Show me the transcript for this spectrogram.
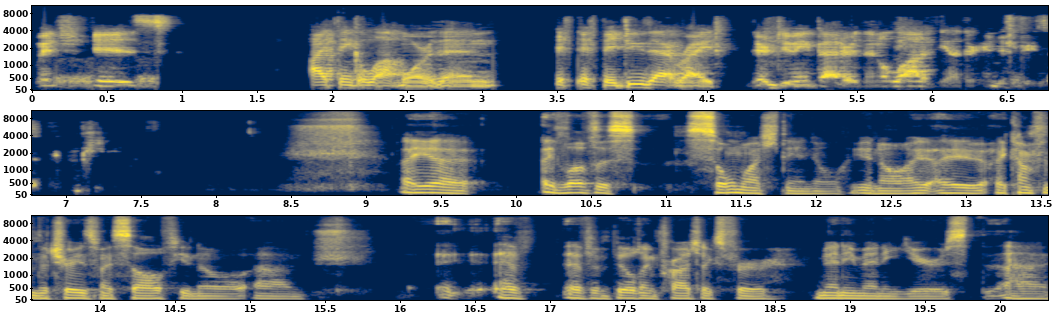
which is, I think, a lot more than if, if they do that right, they're doing better than a lot of the other industries that they're competing with. I uh, I love this so much, Daniel. You know, I, I, I come from the trades myself. You know, um, have have been building projects for many many years. Uh,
